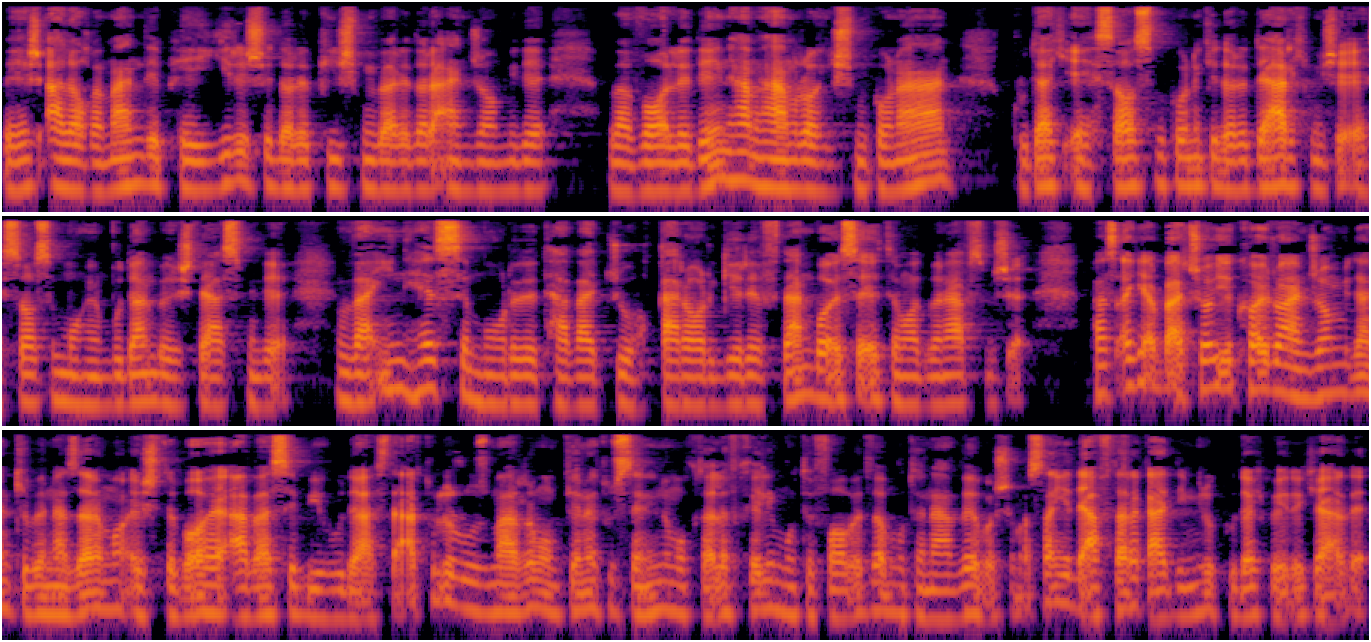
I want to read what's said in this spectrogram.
بهش علاقمند پیگیرش داره پیش می‌بره داره انجام میده و والدین هم همراهیش می‌کنن کودک احساس می‌کنه که داره درک میشه احساس مهم بودن بهش دست میده و این حس مورد توجه قرار گرفتن باعث اعتماد به نفس میشه. پس اگر بچه ها یه کاری رو انجام میدن که به نظر ما اشتباه عبس بیهوده است در طول روزمره ممکنه تو سنین مختلف خیلی متفاوت و متنوع باشه. مثلا یه دفتر قدیمی رو کودک پیدا کرده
